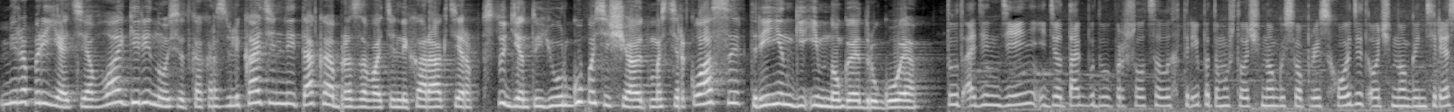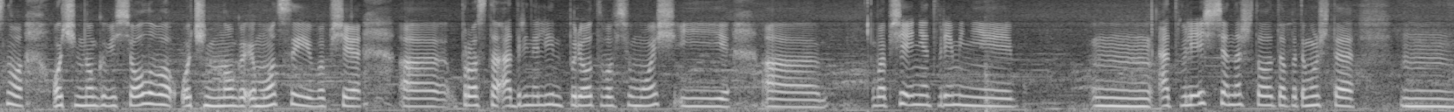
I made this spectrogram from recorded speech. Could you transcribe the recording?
Мероприятия в лагере носят как развлекательный, так и образовательный характер. Студенты ЮРГУ посещают мастер-классы, тренинги и многое другое. Тут один день идет так, будто бы прошел целых три, потому что очень много всего происходит, очень много интересного, очень много веселого, очень много эмоций. Вообще э, просто адреналин прет во всю мощь, и э, вообще нет времени э, отвлечься на что-то, потому что... Э,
